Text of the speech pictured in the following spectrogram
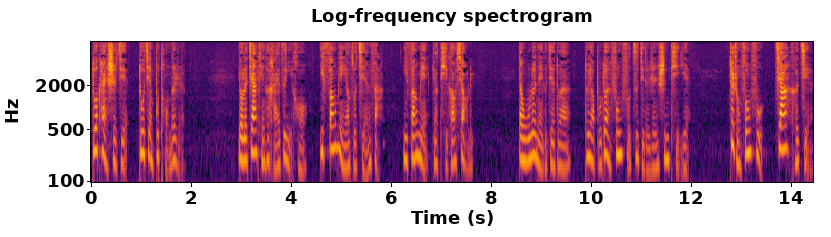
多看世界，多见不同的人。有了家庭和孩子以后，一方面要做减法。一方面要提高效率，但无论哪个阶段，都要不断丰富自己的人生体验。这种丰富加和减，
